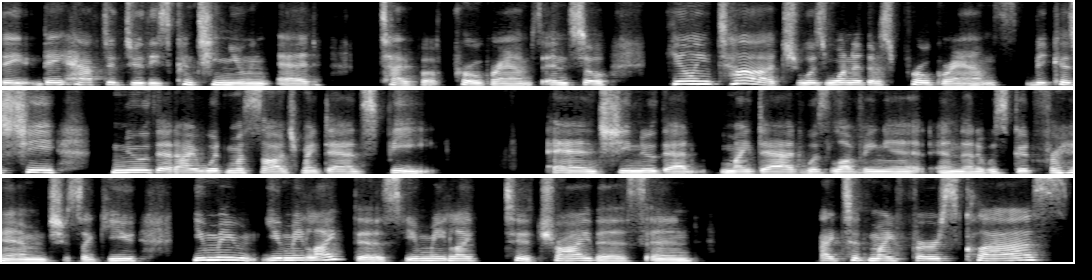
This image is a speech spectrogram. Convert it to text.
they they have to do these continuing ed type of programs. And so Healing Touch was one of those programs because she knew that I would massage my dad's feet. And she knew that my dad was loving it and that it was good for him. She's like, you, you may, you may like this. You may like to try this. And I took my first class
